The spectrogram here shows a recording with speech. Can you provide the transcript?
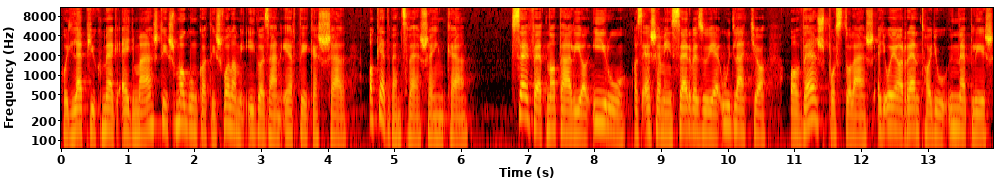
hogy lepjük meg egymást és magunkat is valami igazán értékessel, a kedvenc verseinkkel. Szeifert Natália író, az esemény szervezője úgy látja, a versposztolás egy olyan rendhagyó ünneplés,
